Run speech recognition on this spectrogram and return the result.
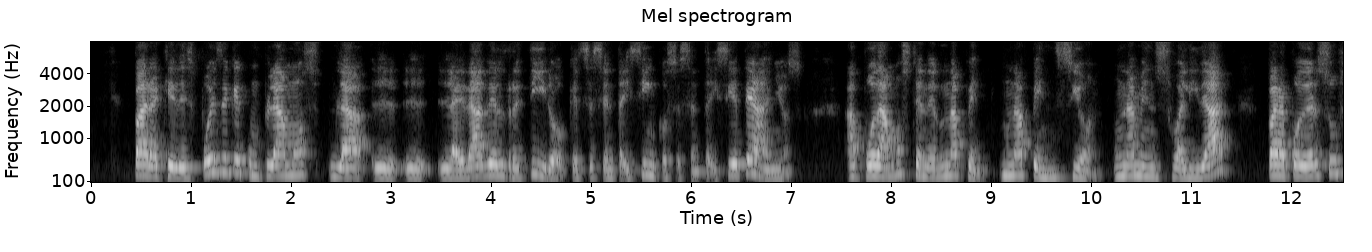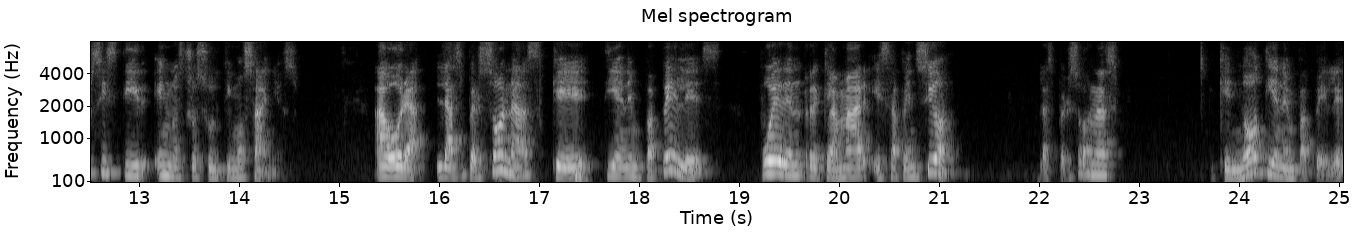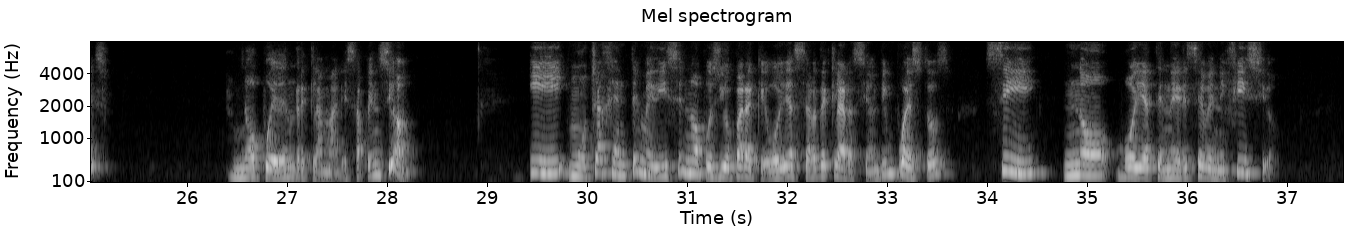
para que después de que cumplamos la, edad del retiro, que es 65, 67 años, ah, podamos tener una, una pensión, una mensualidad para poder subsistir en nuestros últimos años. Ahora, las personas que tienen papeles pueden reclamar esa pensión. Las personas que no tienen papeles no pueden reclamar esa pensión. Y mucha gente me dice, no, pues yo para qué voy a hacer declaración de impuestos si no voy a tener ese beneficio.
